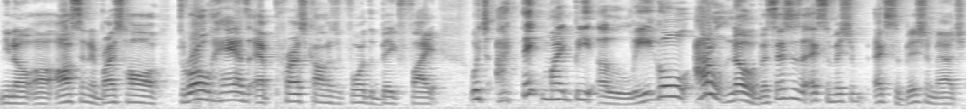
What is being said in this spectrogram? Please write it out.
you know, uh, Austin and Bryce Hall throw hands at press conference before the big fight, which I think might be illegal. I don't know, but since it's an exhibition exhibition match,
